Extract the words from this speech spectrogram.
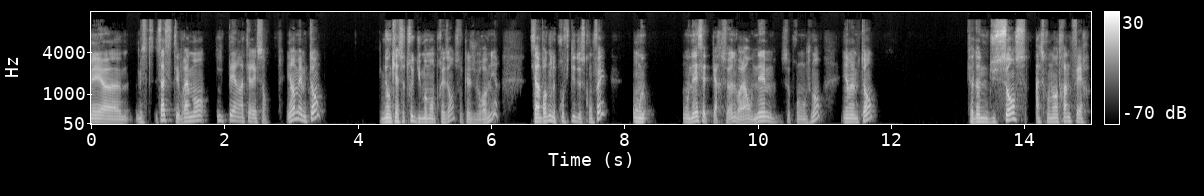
Euh, mais, ça, c'était vraiment hyper intéressant. Et en même temps, donc il y a ce truc du moment présent sur lequel je veux revenir. C'est important de profiter de ce qu'on fait. On, on est cette personne, voilà, on aime ce prolongement. Et en même temps, ça donne du sens à ce qu'on est en train de faire.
